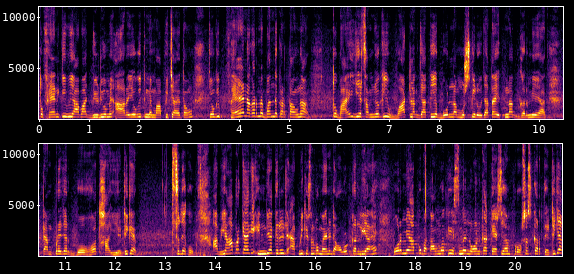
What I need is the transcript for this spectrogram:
तो फ़ैन की भी आवाज़ वीडियो में आ रही होगी तो मैं माफ़ी चाहता हूँ क्योंकि फ़ैन अगर मैं बंद करता हूँ ना तो भाई ये समझो कि वाट लग जाती है, बोलना मुश्किल हो जाता है, इतना गर्मी है आज। टेम्परेचर बहुत हाई है, ठीक है? सो देखो, अब यहाँ पर क्या है कि इंडिया क्रेडिट एप्लीकेशन को मैंने डाउनलोड कर लिया है और मैं आपको बताऊँगा कि इसमें लोन का कैसे हम प्रोसेस करते हैं, ठीक है?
